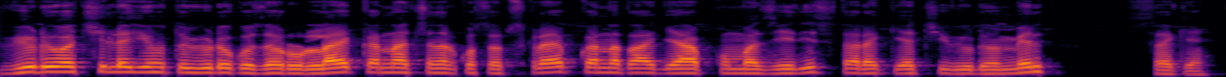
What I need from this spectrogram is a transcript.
वीडियो अच्छी लगी हो तो वीडियो को ज़रूर लाइक करना, चैनल को सब्सक्राइब करना ताकि आपको मज़ीद इस तरह की अच्छी वीडियो मिल सके।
